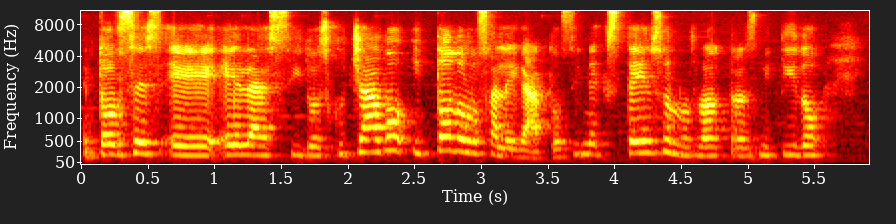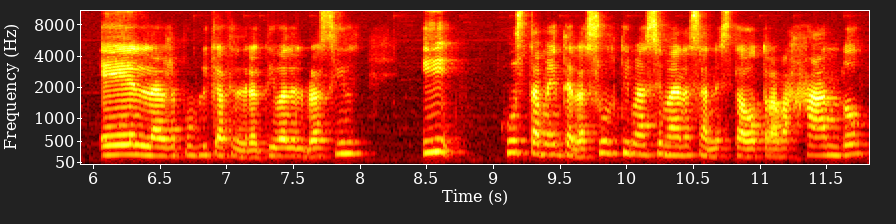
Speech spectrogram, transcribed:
Entonces, eh, él ha sido escuchado y todos los alegatos in extenso nos lo ha transmitido en la República Federativa del Brasil y justamente las últimas semanas han estado trabajando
